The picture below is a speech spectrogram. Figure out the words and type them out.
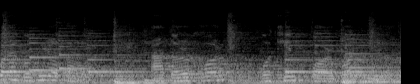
গভীৰৰ পৰা আদৰ্শৰ কঠিন পৰ্বত মূলত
